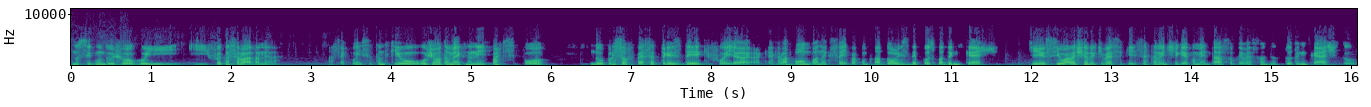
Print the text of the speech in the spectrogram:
no segundo jogo e, e foi cancelada, né? A sequência. Tanto que o, o Jordan nem participou do Prince of Persia 3D, que foi a, aquela bomba, né? Que saiu para computadores e depois para Dreamcast que se o Alexandre tivesse aqui, ele certamente iria comentar sobre a versão do, do Dreamcast do.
